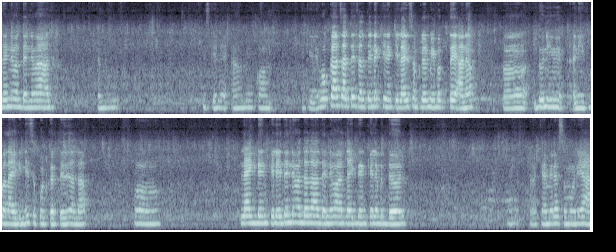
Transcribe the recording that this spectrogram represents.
धन्यवाद धन्यवाद. मिस केले. आम्ही कॉम केले. हो का? चालते चालते नक्की नक्की. लाईव्ह संपल्यावर मी बघते आणि दोन्ही आणि तुम्हाला आय डीने सपोर्ट करते दादा. लाईक डन केले. धन्यवाद दादा. धन्यवाद लाईक डन केल्याबद्दल. कॅमेरा समोर या.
